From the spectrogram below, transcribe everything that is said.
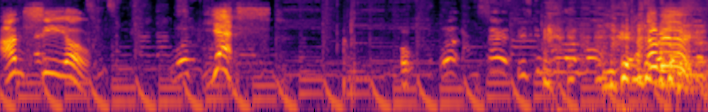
I'm CEO. what? Yes. What? Hey, he's gonna get on ball. Come here!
